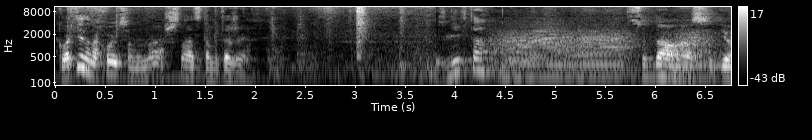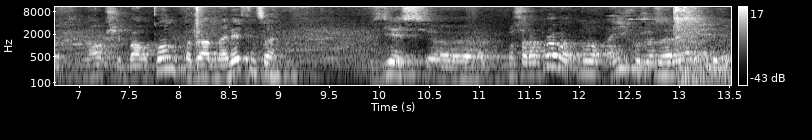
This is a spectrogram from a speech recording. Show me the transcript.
Квартира находится на 16 этаже. Из лифта Сюда у нас идет на общий балкон, пожарная лестница. Здесь э, мусоропровод, но а их уже зарядили,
